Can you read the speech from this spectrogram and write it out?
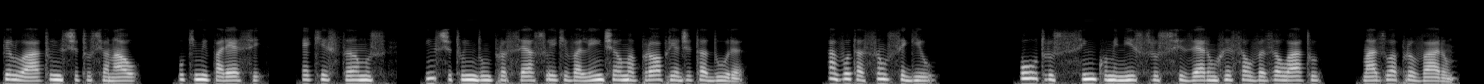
Pelo ato institucional, o que me parece, é que estamos, instituindo um processo equivalente a uma própria ditadura. A votação seguiu. Outros cinco ministros fizeram ressalvas ao ato, mas o aprovaram.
